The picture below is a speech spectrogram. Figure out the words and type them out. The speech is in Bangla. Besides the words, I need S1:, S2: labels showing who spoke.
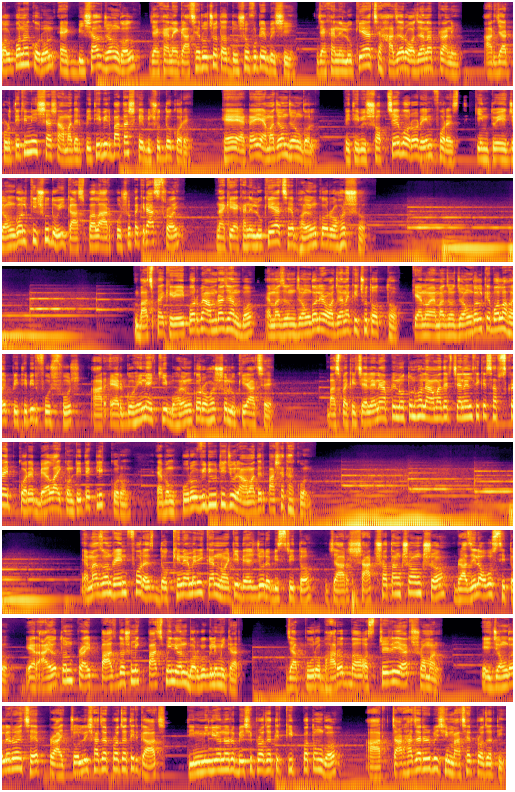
S1: কল্পনা করুন এক বিশাল জঙ্গল যেখানে গাছের উচ্চতা দুশো ফুটের বেশি, যেখানে লুকিয়ে আছে হাজার অজানা প্রাণী, আর যার প্রতিটি নিঃশ্বাস আমাদের পৃথিবীর বাতাসকে বিশুদ্ধ করে। হ্যাঁ এটাই অ্যামাজন জঙ্গল, পৃথিবীর সবচেয়ে বড় রেইন ফরেস্ট কিন্তু এই জঙ্গল কি শুধুই গাছপালা আর পশু পাখির আশ্রয়, নাকি এখানে লুকিয়ে আছে ভয়ঙ্কর রহস্য? বাজ পাখির এই পর্বে আমরা জানব অ্যামাজন জঙ্গলের অজানা কিছু তথ্য। কেন অ্যামাজন জঙ্গলকে বলা হয় পৃথিবীর ফুসফুস? আর এর গহীনে কি ভয়ঙ্কর রহস্য লুকিয়ে আছে? বাজপাখি চ্যানেলে আপনি নতুন হলে আমাদের চ্যানেলটিকে সাবস্ক্রাইব করে বেল আইকনটিতে ক্লিক করুন এবং পুরো ভিডিওটি জুড়ে আমাদের পাশে থাকুন। অ্যামাজন রেইন ফরেস্ট দক্ষিণ আমেরিকার নয়টি দেশ জুড়ে বিস্তৃত, যার ষাট শতাংশ অংশ ব্রাজিলে অবস্থিত। এর আয়তন প্রায় পাঁচ দশমিক পাঁচ মিলিয়ন বর্গ কিলোমিটার, যা পুরো ভারত বা অস্ট্রেলিয়ার সমান। এই জঙ্গলে রয়েছে প্রায় চল্লিশ হাজার প্রজাতির গাছ, তিন মিলিয়নেরও বেশি প্রজাতির কীটপতঙ্গ আর চার হাজারেরও বেশি মাছের প্রজাতি।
